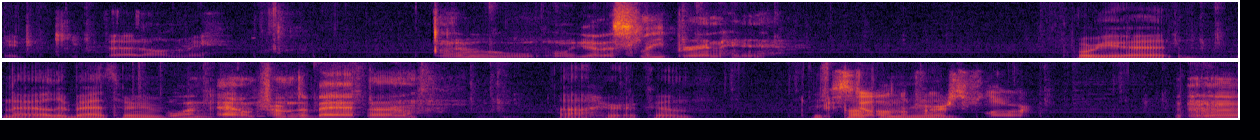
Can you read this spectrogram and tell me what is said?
Need to keep that on me. Ooh, we got a sleeper in here. Where you at? In that other bathroom? One down from the bathroom. Ah, here I come. You're Just still on him the in. first floor. hmm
